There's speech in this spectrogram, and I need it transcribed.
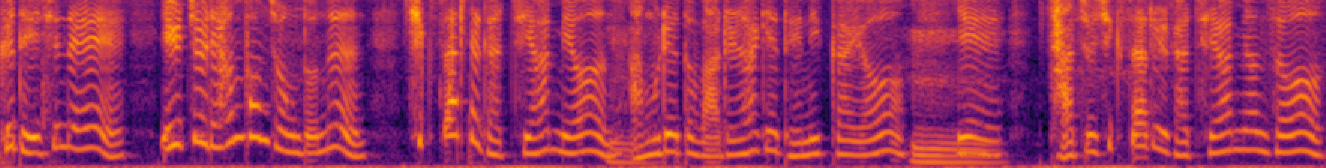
그 대신에 일주일에 한 번 정도는 식사를 같이 하면 음. 아무래도 말을 하게 되니까요. 음. 예. 자주 식사를 같이 하면서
